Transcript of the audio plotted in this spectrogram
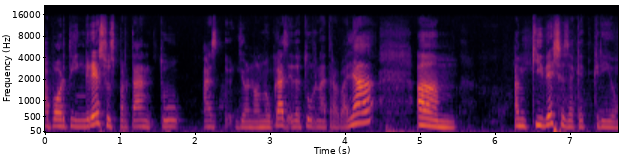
aporti ingressos, per tant, tu, has, jo en el meu cas, he de tornar a treballar, um, amb qui deixes aquest criu?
